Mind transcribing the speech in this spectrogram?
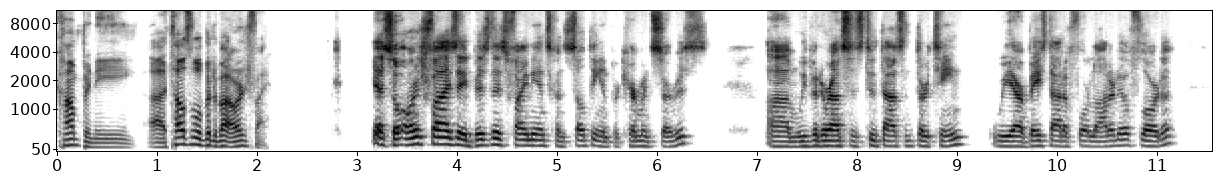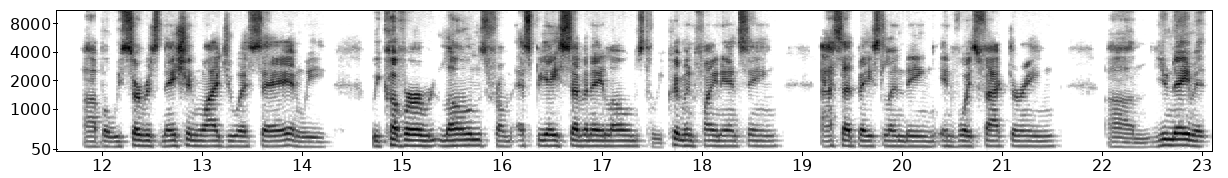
company. Uh, tell us a little bit about OrangeFi. Yeah, so OrangeFi is a business finance consulting and procurement service. Um, we've been around since 2013. We are based out of Fort Lauderdale, Florida, uh, but we service nationwide USA, and we we cover loans from SBA 7A loans to equipment financing, asset-based lending, invoice factoring, um, you name it.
